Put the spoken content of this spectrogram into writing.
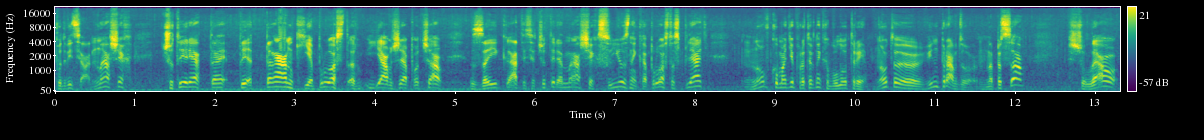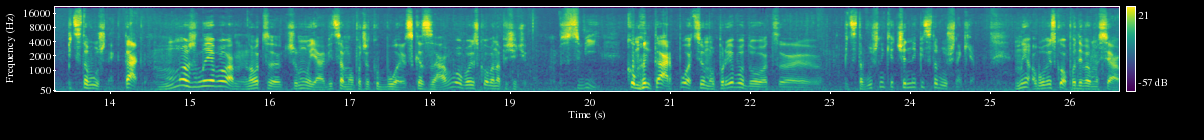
Подивіться, наших 4 та, та танки. Просто я вже почав заїкатися. Чотири наших союзника просто сплять. Ну, в команді противника було три. Ну, от він правду написав що Лео підставушник. Так, можливо, ну от е, чому я від самого початку бою сказав, обов'язково напишіть свій коментар по цьому приводу. От е, підставушники чи не підставушники. Ми обов'язково подивимося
